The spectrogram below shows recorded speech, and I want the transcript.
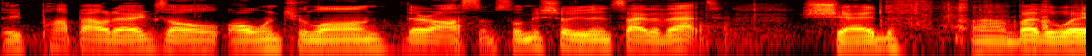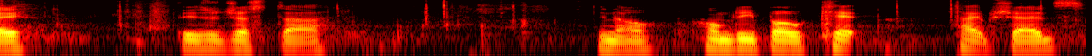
They pop out eggs all, all winter long. They're awesome. So let me show you the inside of that shed. Um, by the way these are just uh, you know Home Depot kit type sheds.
